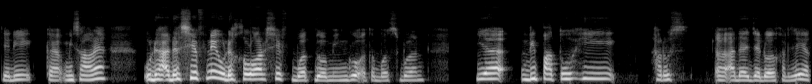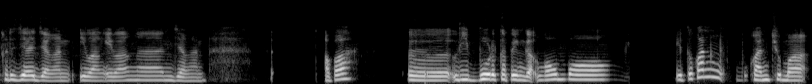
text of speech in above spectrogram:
Jadi kayak misalnya udah ada shift nih, udah keluar shift buat dua minggu atau buat sebulan, ya dipatuhi harus eee, ada jadwal kerja ya kerja, jangan ilang-ilangan, jangan apa, eee, libur tapi nggak ngomong. Itu kan bukan cuma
